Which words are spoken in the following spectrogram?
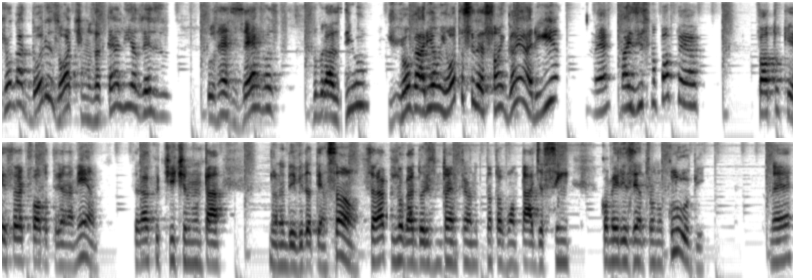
jogadores ótimos, até ali, às vezes, os reservas do Brasil jogariam em outra seleção e ganharia, né? Mas isso no papel. Falta o quê? Será que falta treinamento? Será que o Tite não tá dando a devida atenção? Será que os jogadores não estão entrando com tanta vontade assim como eles entram no clube? né?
